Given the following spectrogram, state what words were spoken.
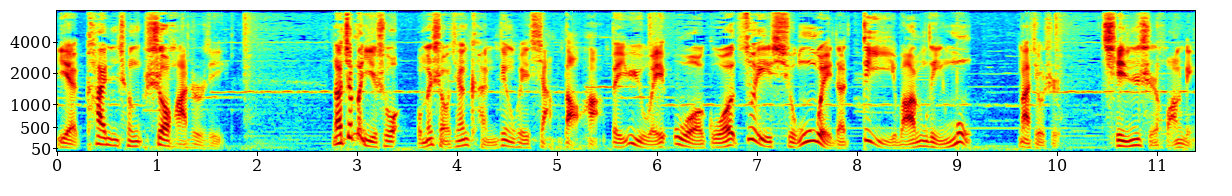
也堪称奢华至极。那这么一说，我们首先肯定会想到哈，被誉为我国最雄伟的帝王陵墓，那就是秦始皇陵。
